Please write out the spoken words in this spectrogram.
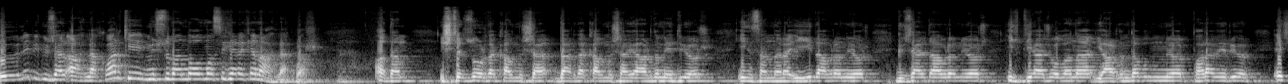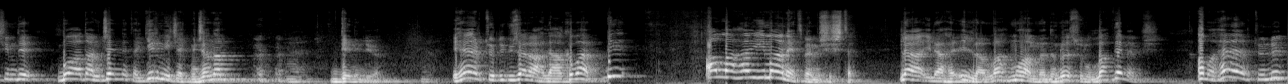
Öyle bir güzel ahlak var ki Müslümanda olması gereken ahlak var. Adam işte zorda kalmışa, darda kalmışa yardım ediyor. insanlara iyi davranıyor, güzel davranıyor, ihtiyacı olana yardımda bulunuyor, para veriyor. E şimdi bu adam cennete girmeyecek mi canım? deniliyor. E her türlü güzel ahlakı var. Bir Allah'a iman etmemiş işte. La ilahe illallah Muhammedun Resulullah dememiş. Ama her türlü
